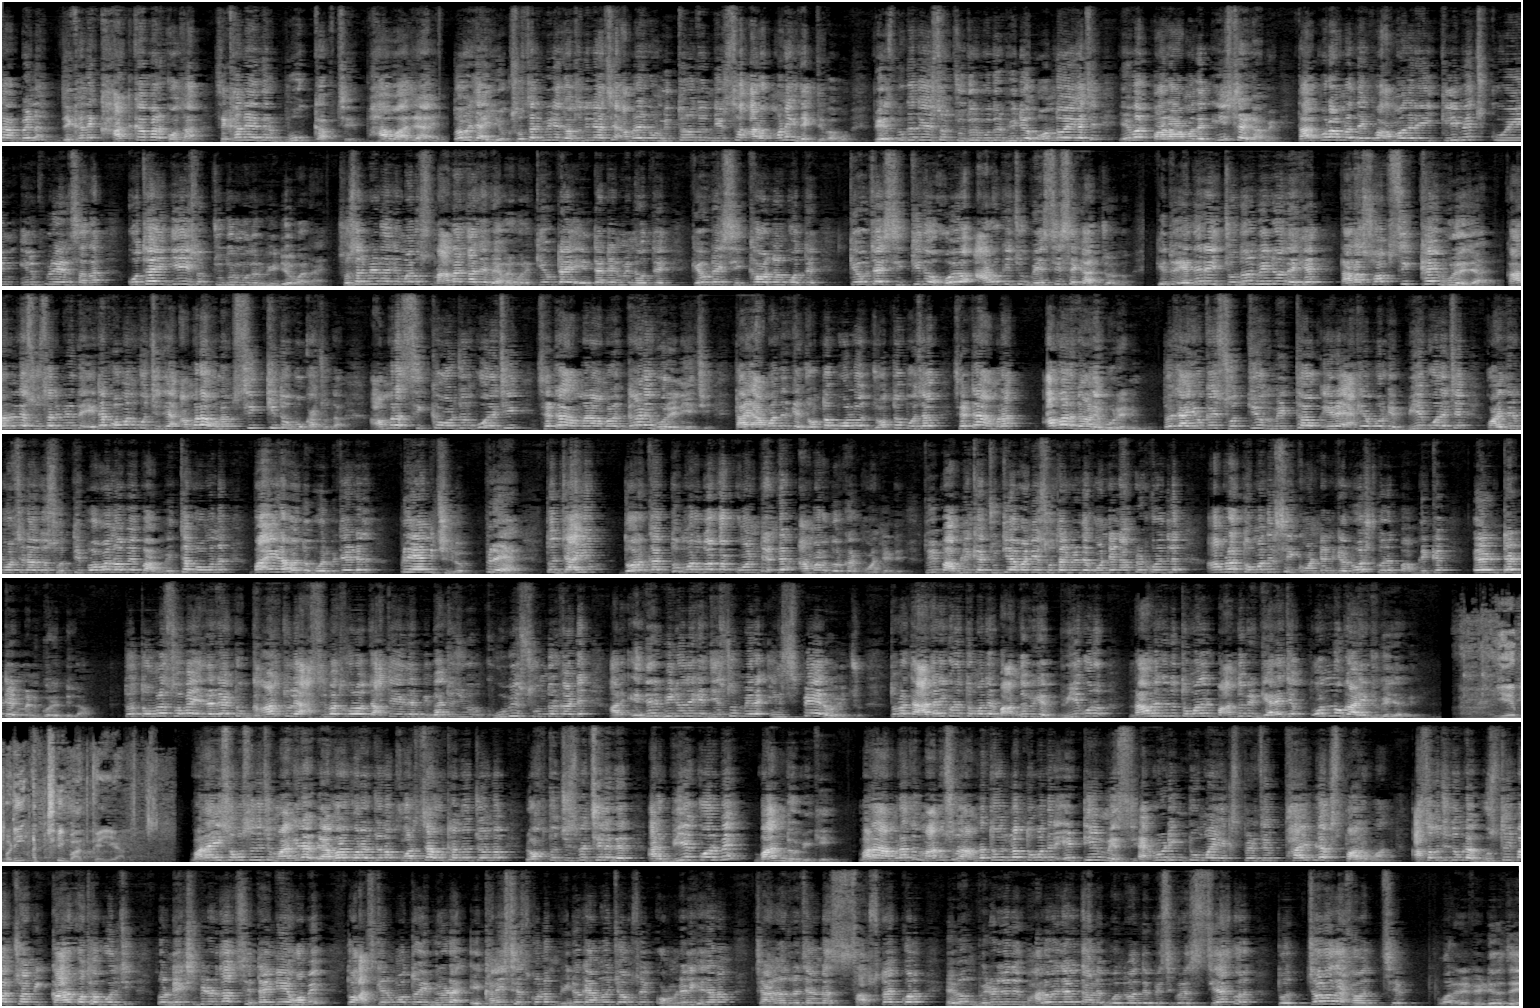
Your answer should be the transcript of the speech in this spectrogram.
কাঁপবে না। যেখানে খাট কাঁপার কথা, সেখানে এদের বুক কাঁপছে, ভাবা যায়। তবে যাই হোক সোশ্যাল মিডিয়া যতদিন আছে, আমরা এরকম নিত্য নতুন দৃশ্য আরও অনেক দেখতে পাবো। ফেসবুকে তো এসব চুদুর মুদুর ভিডিও বন্ধ হয়ে গেছে, এবার পারা আমাদের ইনস্টাগ্রামে তারপর আমরা দেখব আমাদের এই ক্লিভেজ কুইন ইনফ্লুয়েন্সাররা কোথায় গিয়ে এইসব চুদুর মুদুর ভিডিও বানায় সোশ্যাল মিডিয়াকে মানুষ নানা কাজে ব্যবহার করে। কেউটাই এন্টারটেনমেন্ট হতে, কেউটাই শিক্ষা অর্জন করতে কেউ চায় শিক্ষিত হয়েও আরও কিছু বেশি শেখার জন্য। কিন্তু এদের এই চোদর ভিডিও দেখে তারা সব শিক্ষাই ভুলে যায়। কারণ এরা সোশ্যাল মিডিয়াতে এটা প্রমাণ করছে যে আমরা হলাম শিক্ষিত বোকাচোদা। আমরা শিক্ষা অর্জন করেছি সেটা আমরা আমরা গাঁড়ে ভরে নিয়েছি। তাই আমাদেরকে যত বলো যত বোঝাও সেটা আমরা আবার গাঁড়ে ভরে নিব। তো যাই হোক এই সত্যি হোক মিথ্যা হোক এরা একে অপরকে বিয়ে করেছে। কয়েকদিন পর সেটা হয়তো সত্যি প্রমাণ হবে বা মিথ্যা প্রমাণ হবে, বা এরা হয়তো বলবে যে এটা প্র্যাঙ্ক ছিল প্র্যাঙ্ক। তো যাই হোক দরকার তোমারও দরকার কন্টেন্টে আমারও দরকার কন্টেন্টে তুমি পাবলিককে চুটিয়া বানিয়ে সোশ্যাল মিডিয়াতে কন্টেন্ট আপলোড করে দিলে আমরা তোমাদের সেই কন্টেন্টকে রোস্ট করে পাবলিককে এন্টারটেনমেন্ট করে দিলাম তো তোমরা সবাই এদেরকে একটু গাঁড় তুলে আশীর্বাদ করো যাতে এদের বিবাহিত জীবন খুবই সুন্দর কাটে আর এদের ভিডিও দেখে যেসব মেয়েরা ইন্সপায়ার হয়েছো তোমরা তাড়াতাড়ি করে তোমাদের বান্ধবীকে বিয়ে করো না হলে কিন্তু তোমাদের বান্ধবীর গ্যারেজে অন্য গাড়ি ঢুকে যাবে ये बड़ी अच्छी बात कही आप মানে এই সমস্ত কিছু মাগিরা ব্যবহার করার জন্য, খরচা উঠানোর জন্য রক্ত চুষবে ছেলেদের, আর বিয়ে করবে বান্ধবীকে। মানে আমরা তো মানুষ না, আমরা তো হলাম তোমাদের ATM machine according to my experience five lakhs per month আশা করছি তোমরা বুঝতেই পারছ আমি কার কথা বলছি। তো নেক্সট ভিডিওটা সেটাই নিয়ে হবে। তো আজকের মতো এই ভিডিওটা এখানেই শেষ করলাম। ভিডিও কেমন হচ্ছে অবশ্যই কমেন্টে লিখে জানাও। চ্যানেল চ্যানেলটা সাবস্ক্রাইব করো। এবং ভিডিওটা যদি ভালো হয়ে যাবে তাহলে বন্ধু বান্ধব বেশি করে শেয়ার করো। তো চলো দেখা হচ্ছে পরের ভিডিওতে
